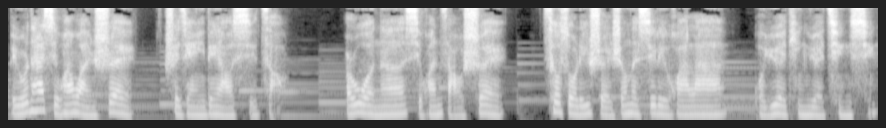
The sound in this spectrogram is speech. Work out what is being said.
比如他喜欢晚睡，睡前一定要洗澡，而我呢喜欢早睡，厕所里水声的稀里哗啦，我越听越清醒。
